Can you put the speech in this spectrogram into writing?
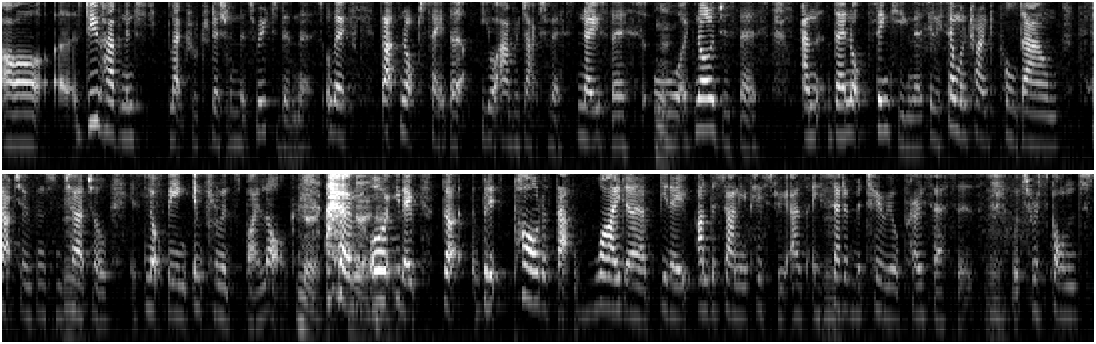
are uh, do have an intellectual tradition that's rooted in this. Although that's not to say that your average activist knows this or No. acknowledges this, and they're not thinking this. You know, someone trying to pull down the statue of Winston Churchill is not being influenced by Locke, No, um, no, or you know, but but it's part of that wider, you know, understanding of history as a set of material processes Mm. which respond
